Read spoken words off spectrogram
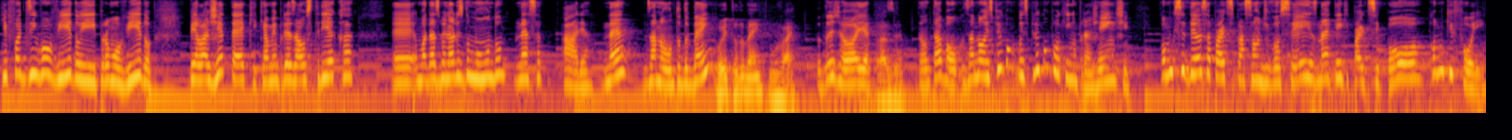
que foi desenvolvido e promovido pela GTEC, que é uma empresa austríaca, é, uma das melhores do mundo nessa área, né? Zanon, tudo bem? Oi, tudo bem? Como vai? Tudo jóia. Prazer. Então tá bom. Zanon, explica, explica um pouquinho pra gente como que se deu essa participação de vocês, né? Quem que participou? Como que foi?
